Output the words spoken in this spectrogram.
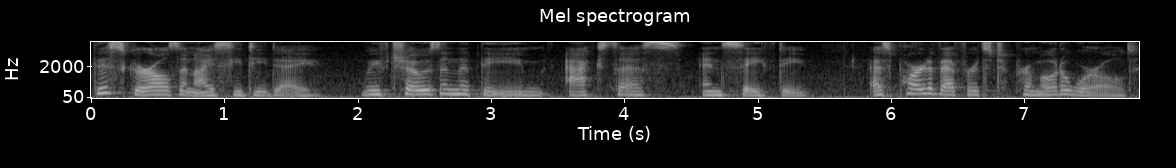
This Girls in ICT Day, we've chosen the theme Access and Safety as part of efforts to promote a world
